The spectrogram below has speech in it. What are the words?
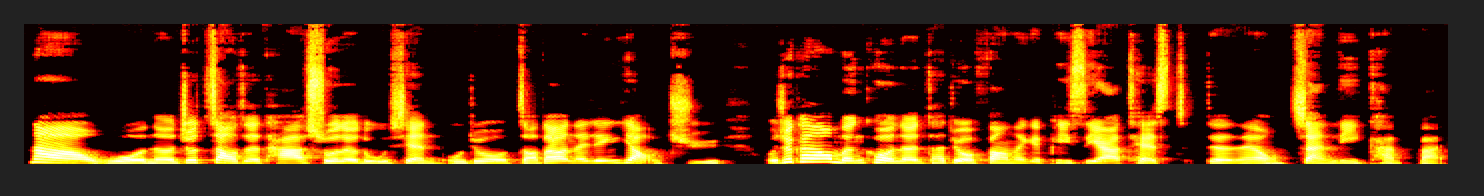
那我呢，就照着他说的路线，我就找到那间药局。我就看到门口呢，他就有放那个 PCR test 的那种站立看板。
